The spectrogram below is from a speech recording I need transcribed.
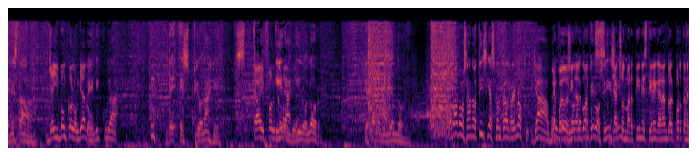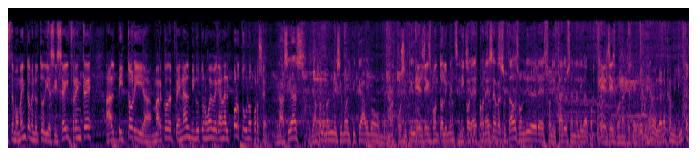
en esta James Bond colombiano. película de espionaje, Skyfall ira Colombia. y dolor que estamos viviendo hoy. Vamos a noticias contra el reloj. Ya, vuelve ¿Le puedo decir algo deportivo. antes? Sí, sí. Jackson Martínez tiene ganando al Porto en este momento, minuto 16, frente al Victoria. Marco de penal, minuto 9, gana el Porto 1 por 0. Gracias. Ya por lo menos le hicimos el quite algo más positivo. El James Bond tolimense. Y con, e- con ese resultado son líderes solitarios en la Liga de Portugal. El James Bond antes. hablar a Camilita.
